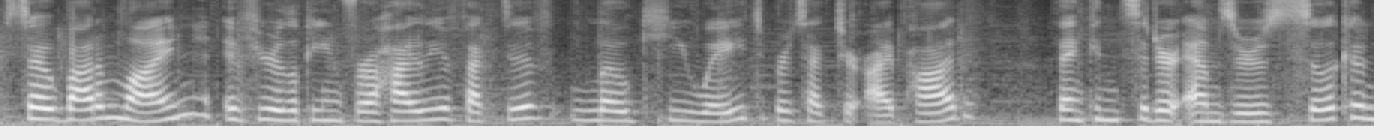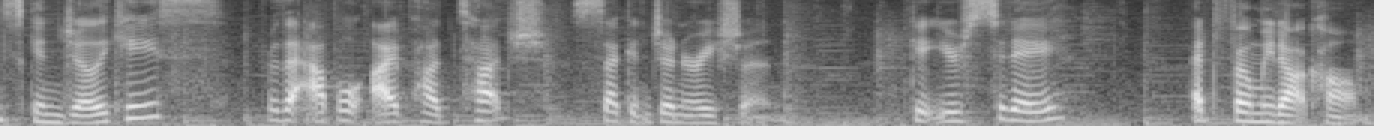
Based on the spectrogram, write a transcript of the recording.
So bottom line, if you're looking for a highly effective, low-key way to protect your iPod, then consider Amzer's silicone skin jelly case for the Apple iPod Touch second generation. Get yours today at fommy.com.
